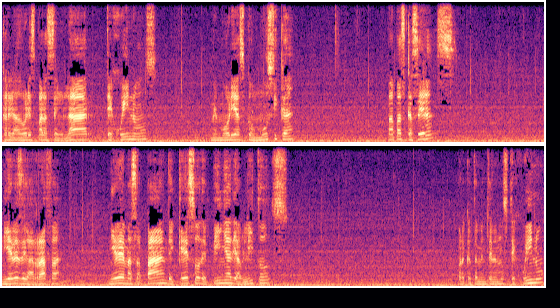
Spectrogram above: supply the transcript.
cargadores para celular, tejuinos, memorias con música, papas caseras, nieves de garrafa, nieve de mazapán, de queso, de piña, diablitos. Por acá también tenemos tejuino,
